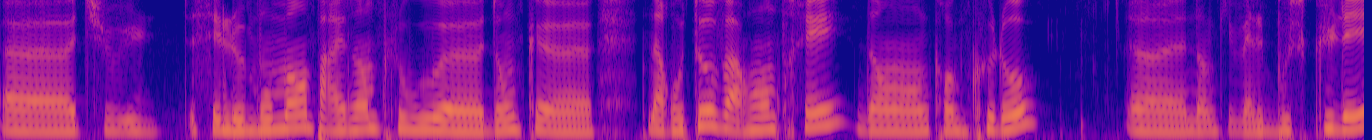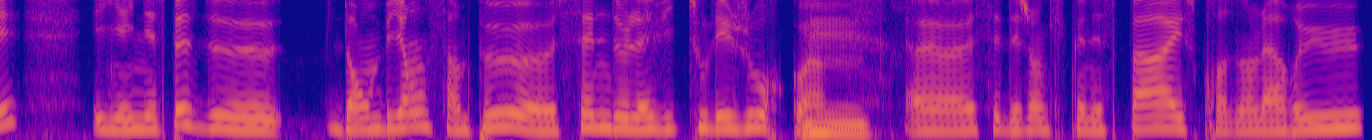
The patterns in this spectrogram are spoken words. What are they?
c'est le moment par exemple où donc Naruto va rentrer dans Kankuro donc il va le bousculer et il y a une espèce de d'ambiance un peu euh, scène de la vie de tous les jours quoi Mm. Euh, c'est des gens qui connaissent pas ils se croisent dans la rue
